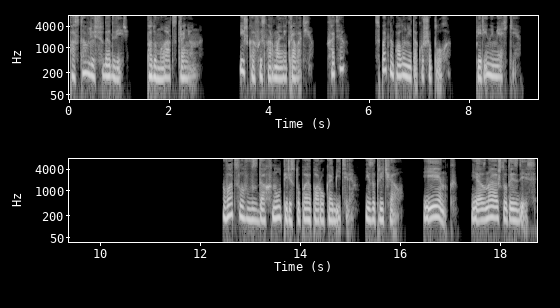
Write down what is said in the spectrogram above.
Поставлю сюда дверь, подумала отстраненно. И шкафы с нормальной кроватью. Хотя спать на полу не так уж и плохо. Перины мягкие. Вацлав вздохнул, переступая порог обители, и закричал. «Инг, я знаю, что ты здесь.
